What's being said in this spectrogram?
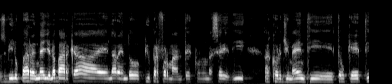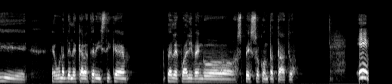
sviluppare al meglio la barca e la rendo più performante con una serie di accorgimenti, trucchetti, è una delle caratteristiche per le quali vengo spesso contattato. E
